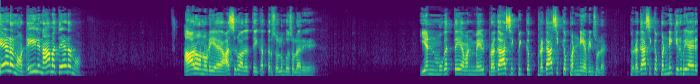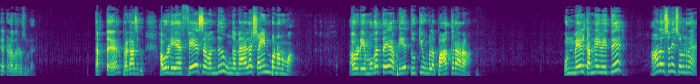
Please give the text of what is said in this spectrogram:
தேடணும். டெய்லி நாம தேடணும். ஆரோனுடைய ஆசீர்வாதத்தை கத்தர் சொல்லும்போது சொல்றாரு என் முகத்தை அவன் மேல் பிரகாசிப்பிக்க பிரகாசிக்க பண்ணி அப்படின்னு சொல்றாரு. பிரகாசிக்க பண்ணி கிருபையா இருக்க கடவர்னு சொல்றாரு. கர்த்தர் பிரகாசிக்க அவருடைய ஃபேஸை வந்து உங்க மேல ஷைன் பண்ணணுமா? அவருடைய முகத்தை அப்படியே தூக்கி உங்களை பார்க்குறாராம். உன்மேல் கண்ணை வைத்து ஆலோசனை சொல்கிறேன்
